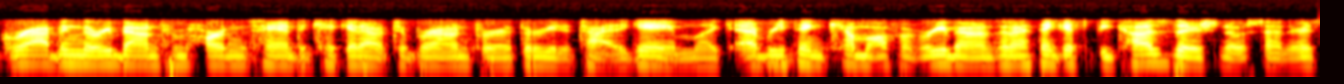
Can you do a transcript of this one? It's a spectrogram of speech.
grabbing the rebound from Harden's hand to kick it out to Brown for a three to tie the game. Like everything come off of rebounds, and I think it's because there's no centers.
